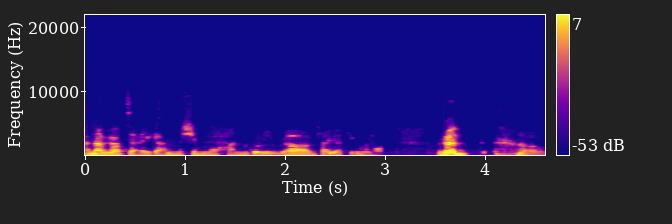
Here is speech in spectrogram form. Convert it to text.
أنا الرا تاعي ماشي مليحة نقول الرا مش عارفة كي نقولها. رد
